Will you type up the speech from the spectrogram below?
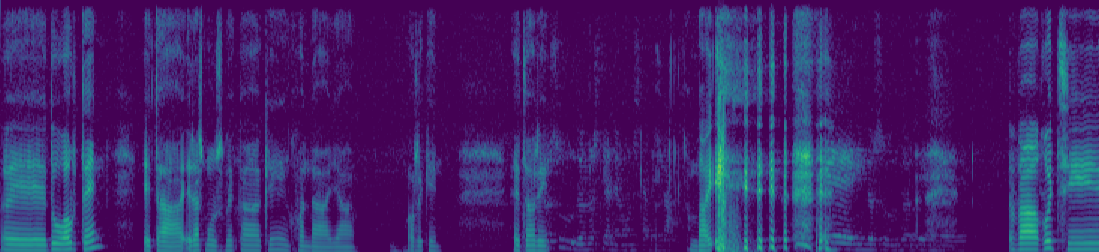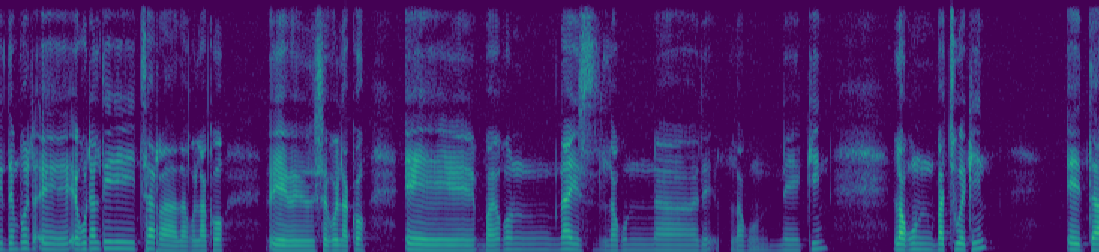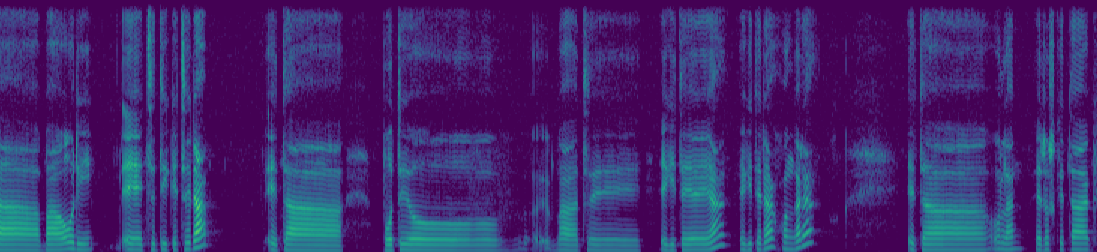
e, du aurten eta Erasmus bekakin joan da ja horrekin. Eta hori, bai. Ba, gutxi, denbora, e, eguraldi txarra dagoelako, e, zegoelako. E, ba, egon naiz lagunare, lagunekin, lagun batzuekin, eta ba hori, etxetik etxera, eta poteo bat e, egitea, egitera joan gara, Eta holan, erosketak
